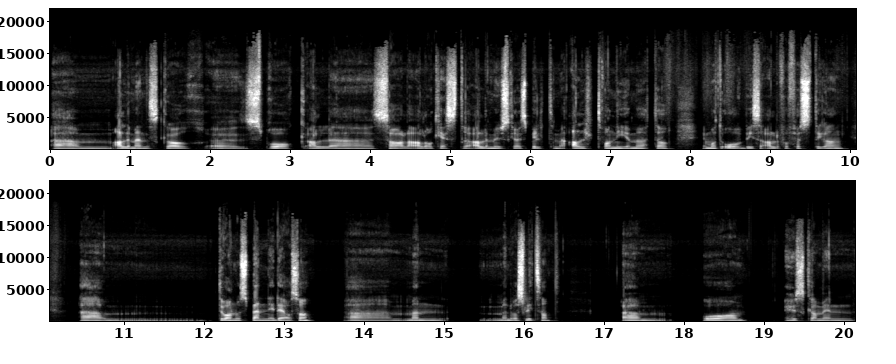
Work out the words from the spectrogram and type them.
Um, alle mennesker, uh, språk, alle saler, alle orkestre, alle musikere jeg spilte med. Alt var nye møter. Jeg måtte overbevise alle for første gang. Um, det var noe spennende i det også, uh, men, men, det var slitsomt. Um, og jeg husker min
